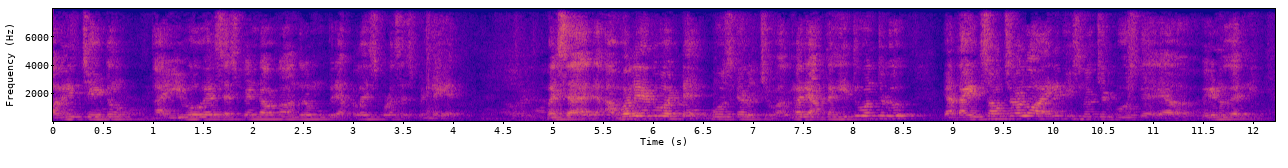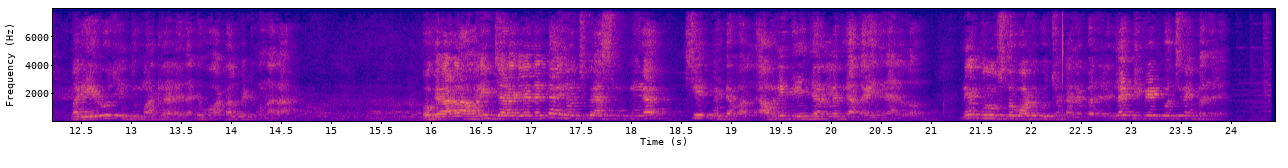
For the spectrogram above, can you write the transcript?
అవినీతి చేయటం ఆ ఈఓ గారు సస్పెండ్ అవడం అందులో ముగ్గురు ఎంప్లాయీస్ కూడా సస్పెండ్ అయ్యారు. మరి అవ్వలేదు అంటే బోస్ గారు వచ్చేవారు మరి అంత నీతివంతుడు గత ఐదు సంవత్సరాలు ఆయన తీసుకుని వచ్చాడు బోస్ వేణు గారిని. మరి ఏ రోజు ఎందుకు మాట్లాడలేదు? అంటే ఓటాలు పెట్టుకున్నారా? ఒకవేళ అవినీతి జరగలేదంటే ఆయన వచ్చి ప్రాథమికంగా స్టేట్మెంట్ ఇవ్వాలి. అవినీతి ఏం జరగలేదు గత ఐదు నెలల్లో. నేను ప్రూఫ్స్తో పాటు కూర్చుంటాను ఇబ్బంది లేదు. లేదా డిబేట్కి వచ్చిన ఇబ్బంది లేదు.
